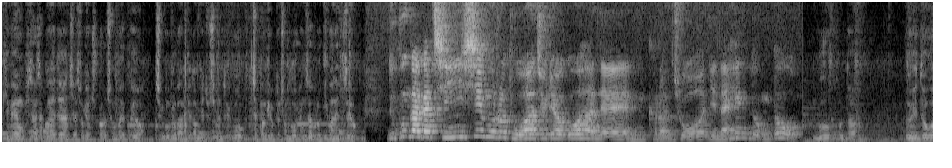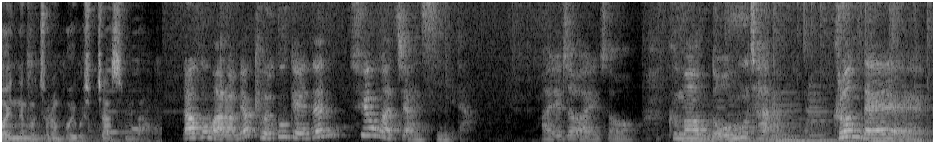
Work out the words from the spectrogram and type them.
김혜영 피살 사건에 대한 재소견 추가로 첨부했고요. 친구들과 함께 넘겨주시면 되고 재판 기록도 전부 형사로 입안해주세요. 누군가가 진심으로 도와주려고 하는 그런 조언이나 행동도 무엇보다 의도가 있는 것처럼 보이고 싶지 않습니다. 라고 말하며 결국에는 수용하지 않습니다. 알죠, 알죠. 그 마음 너무 잘 압니다. 그런데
